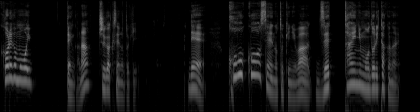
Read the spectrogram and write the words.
これがもう一点かな。中学生の時。で高校生の時には絶対に戻りたくない。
